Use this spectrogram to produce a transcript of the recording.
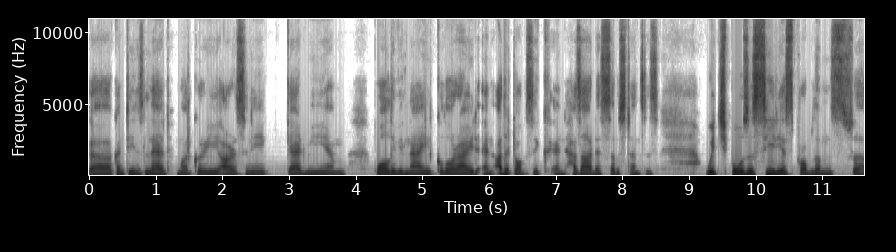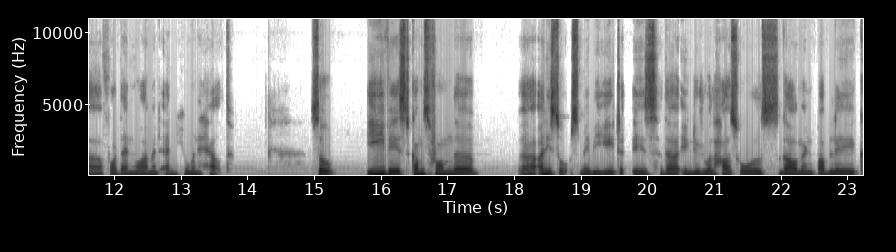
uh, contains lead mercury arsenic cadmium polyvinyl chloride and other toxic and hazardous substances which poses serious problems uh, for the environment and human health. So e-waste comes from the uh, any source. Maybe it is the individual households, government, public,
